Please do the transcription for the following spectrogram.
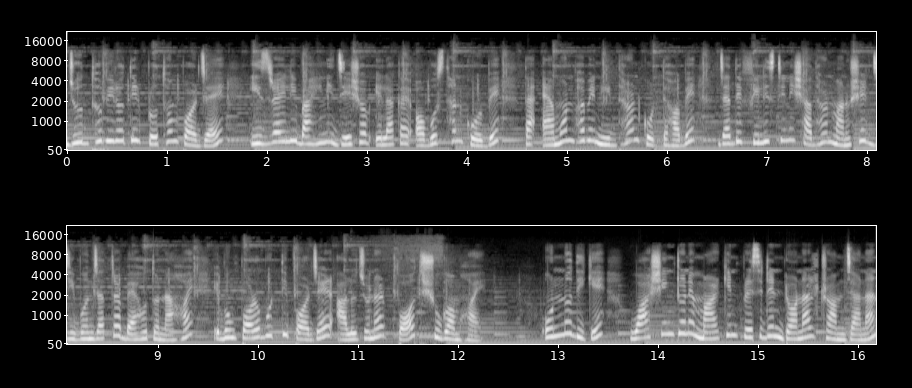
যুদ্ধবিরতির প্রথম পর্যায়ে ইসরায়েলি বাহিনী যেসব এলাকায় অবস্থান করবে তা এমনভাবে নির্ধারণ করতে হবে যাতে ফিলিস্তিনি সাধারণ মানুষের জীবনযাত্রা ব্যাহত না হয় এবং পরবর্তী পর্যায়ের আলোচনার পথ সুগম হয়। অন্যদিকে, ওয়াশিংটনে মার্কিন প্রেসিডেন্ট ডোনাল্ড ট্রাম্প জানান,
